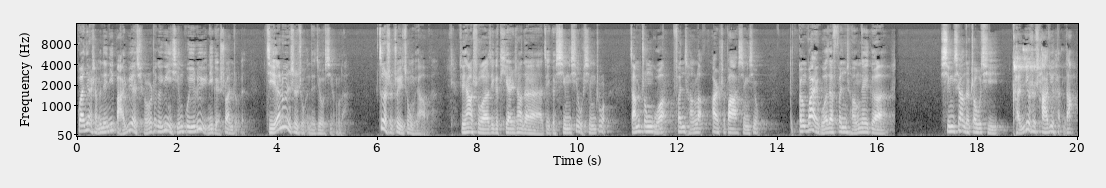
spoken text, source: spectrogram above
关键什么呢？你把月球这个运行规律你给算准，结论是准的就行了，这是最重要的。就像说这个天上的这个星宿星座，咱们中国分成了二十八星宿。跟外国的分成那个星象的周期肯定是差距很大，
